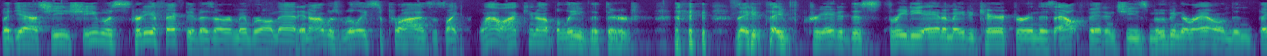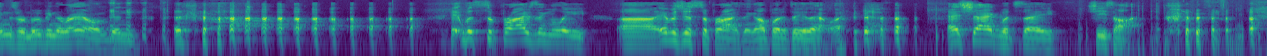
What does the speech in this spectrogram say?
but yeah, she she was pretty effective as I remember on that, and I was really surprised. It's like, wow, I cannot believe that they're they they've created this 3D animated character in this outfit, and she's moving around, and things are moving around, and it was surprisingly. Uh, it was just surprising. I'll put it to you that way. As Shag would say, she's hot.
